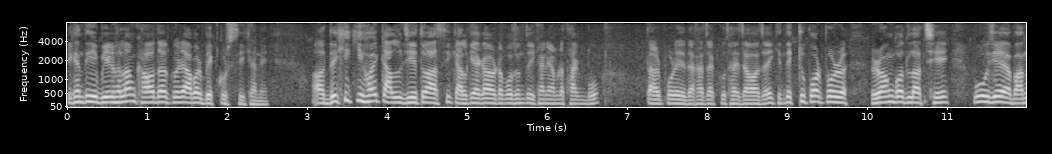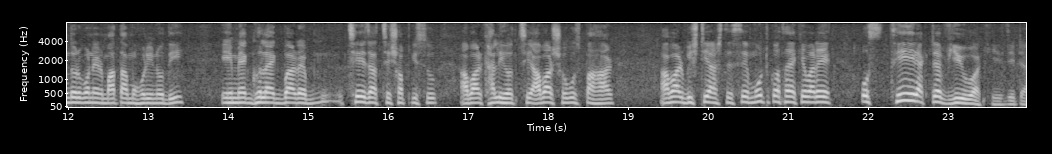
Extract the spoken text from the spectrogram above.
এখান থেকে বের হলাম খাওয়া দাওয়া করে আবার বেক করছি এখানে। দেখি কি হয়, কাল যেহেতু আসি কালকে এগারোটা পর্যন্ত এখানে আমরা থাকব। তারপরে দেখা যাক কোথায় যাওয়া যায়। কিন্তু একটু পর পর রং বদলাচ্ছে। ও যে বান্দরবনের মাতা মাতামোহরী নদী, এই মেঘগুলো একবার ছেয়ে যাচ্ছে সব কিছু আবার খালি হচ্ছে, আবার সবুজ পাহাড়, আবার বৃষ্টি আসতেছে। মোট কথা একেবারে অস্থির একটা ভিউ আর কি যেটা।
